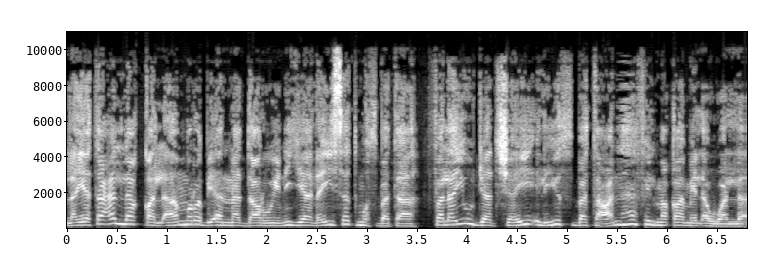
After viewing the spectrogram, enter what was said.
لا يتعلق الأمر بأن الداروينية ليست مثبتة فلا يوجد شيء ليثبت عنها في المقام الأول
